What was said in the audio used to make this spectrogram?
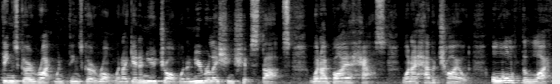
things go right, when things go wrong, when I get a new job, when a new relationship starts, when I buy a house, when I have a child, all of the life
